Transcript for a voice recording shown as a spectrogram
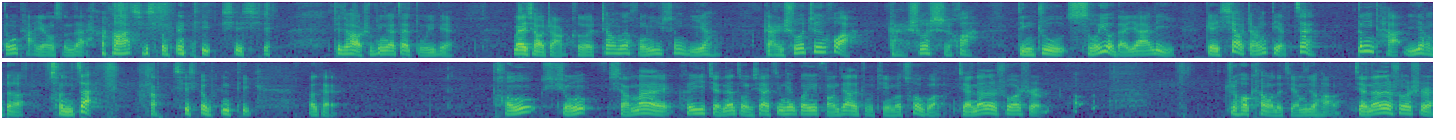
灯塔一样存在。哈 哈，谢谢问题，谢谢。这句话是不是应该再读一遍？麦校长和张文宏医生一样，敢说真话，敢说实话，顶住所有的压力。给校长点赞，灯塔一样的存在。好，谢谢问题。OK，腾熊小麦可以简单总结下今天关于房价的主题吗？错过了。简单的说是，之后看我的节目就好了。简单的说是，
